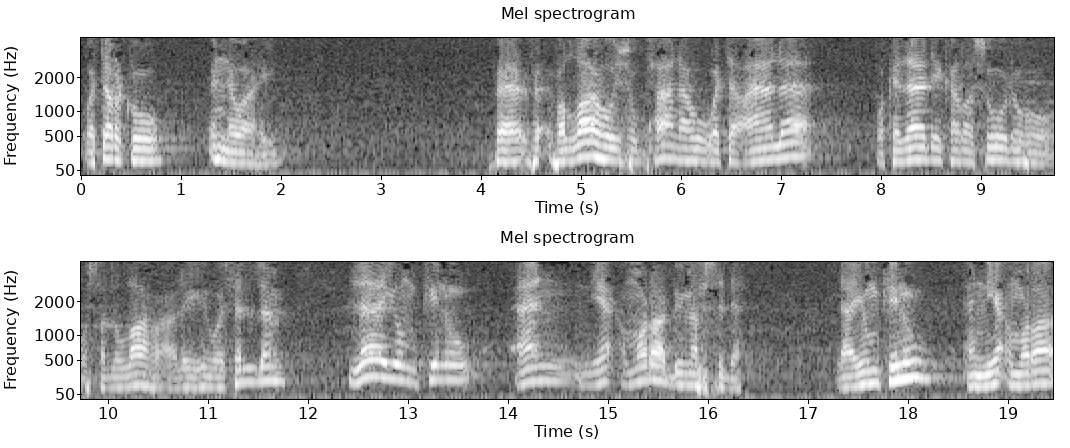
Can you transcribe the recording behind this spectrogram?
وترك النواهي. فالله سبحانه وتعالى وكذلك رسوله صلى الله عليه وسلم لا يمكن أن يأمر بمفسدة. لا يمكن أن يأمر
